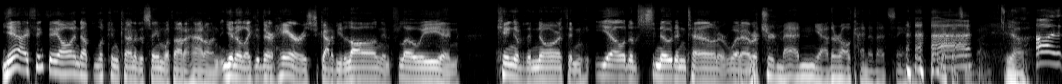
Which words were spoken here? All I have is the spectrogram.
Yeah, I think they all end up looking kind of the same without a hat on. You know, like their hair has got to be long and flowy and King of the North and yelled of Snowden Town or whatever. Richard Madden yeah they're all kind of that same, that vibe. Yeah. Uh,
